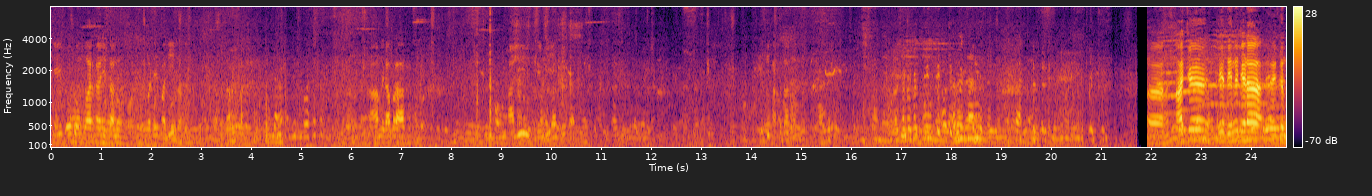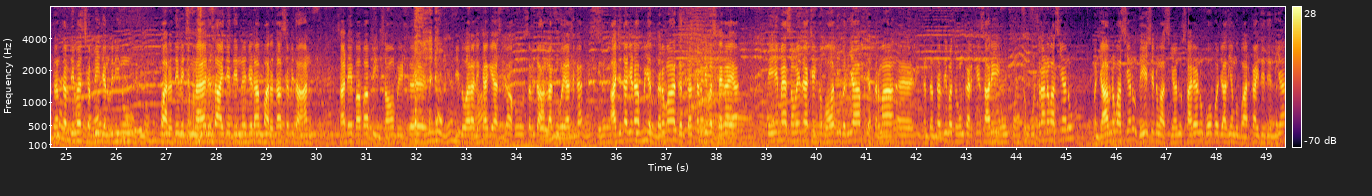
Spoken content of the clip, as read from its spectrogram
ਬਹੁਤ ਬਹੁਤ ਮੁਬਾਰਕਾਂ ਜੀ ਤੁਹਾਨੂੰ ਵੱਡੇ ਭਾਜੀ ਆ ਮੇਰਾ ਭਰਾ ਹਾਂਜੀ ਜੀ ਜੀ ਹੱਕਦਾਰ ਹੋ ਅੱਜ ਦੇ ਦਿਨ ਜਿਹੜਾ ਗਣਤੰਤਰ ਦਿਵਸ 26 ਜਨਵਰੀ ਨੂੰ ਭਾਰਤ ਦੇ ਵਿੱਚ ਮਨਾਇਆ ਜਾਂਦਾ, ਅੱਜ ਦੇ ਦਿਨ ਜਿਹੜਾ ਭਾਰਤ ਦਾ ਸੰਵਿਧਾਨ ਸਾਡੇ ਬਾਬਾ ਭੀਮ ਰਾਓ ਅੰਬੇਡਕਰ ਜੀ ਦੁਆਰਾ ਲਿਖਿਆ ਗਿਆ ਸੀਗਾ, ਉਹ ਸੰਵਿਧਾਨ ਲਾਗੂ ਹੋਇਆ ਸੀਗਾ। ਅੱਜ ਦਾ ਜਿਹੜਾ 75ਵਾਂ ਗਣਤੰਤਰ ਦਿਵਸ ਹੈਗਾ ਆ ਤੇ ਮੈਂ ਸਮਝਦਾ ਕਿ ਇੱਕ ਬਹੁਤ ਹੀ ਵਧੀਆ 75ਵਾਂ ਗਣਤੰਤਰ ਦਿਵਸ ਹੋਣ ਕਰਕੇ ਸਾਰੇ ਕਪੂਰਥਲਾ ਨਿਵਾਸੀਆਂ ਨੂੰ, ਪੰਜਾਬ ਨਿਵਾਸੀਆਂ ਨੂੰ, ਦੇਸ਼ ਨਿਵਾਸੀਆਂ ਨੂੰ, ਸਾਰਿਆਂ ਨੂੰ ਬਹੁਤ ਬਹੁਤ ਜ਼ਿਆਦੀਆਂ ਮੁਬਾਰਕਾਂ ਅੱਜ ਦੇ ਦਿਨ ਦੀਆਂ।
